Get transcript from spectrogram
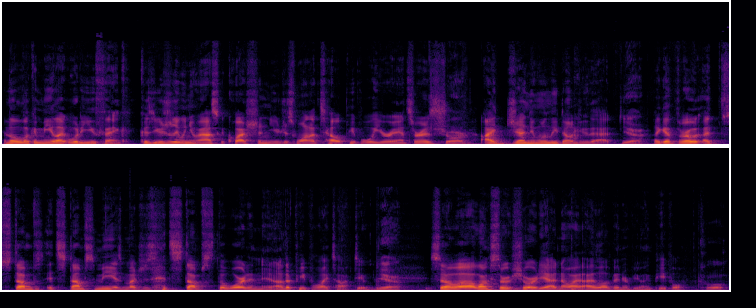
and they'll look at me like, What do you think? Because usually when you ask a question, you just want to tell people what your answer is. Sure. I genuinely don't do that. Yeah. Like it throws it stumps it stumps me as much as it stumps the warden and other people I talk to. Yeah. So uh, long story short, yeah, no, I, I love interviewing people. Cool.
